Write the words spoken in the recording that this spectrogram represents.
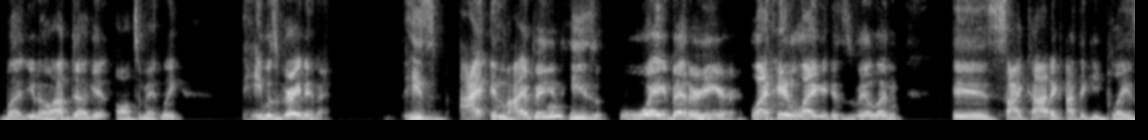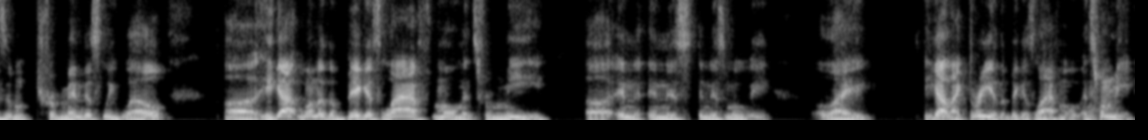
but you know, I dug it. Ultimately, he was great in it. He's, I, in my opinion, he's way better here. Like, like his villain is psychotic. I think he plays him tremendously well. Uh, he got one of the biggest laugh moments from me uh, in in this in this movie. Like he got like three of the biggest laugh moments from me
